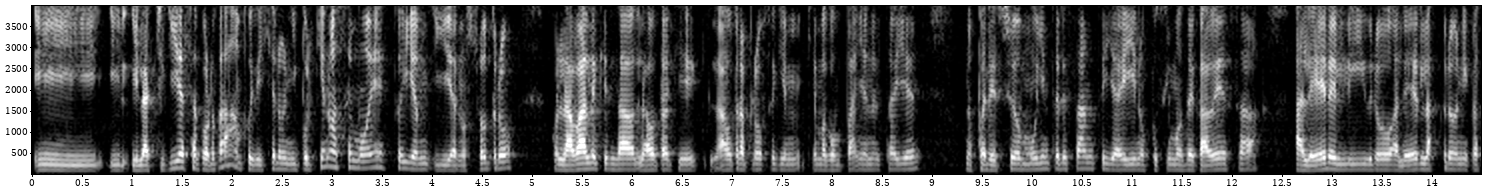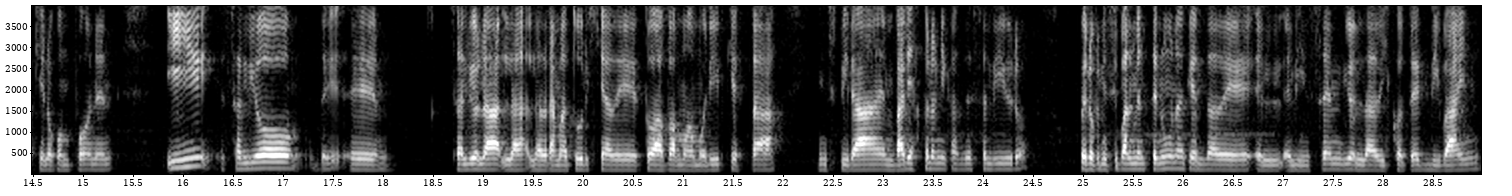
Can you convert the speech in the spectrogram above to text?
Y, las chiquillas se acordaban, pues dijeron, ¿y por qué no hacemos esto? Y a, nosotros, con la Vale, que es la, otra, que, la otra profe que, me acompaña en el taller, nos pareció muy interesante y ahí nos pusimos de cabeza a leer el libro, a leer las crónicas que lo componen y salió, eh, salió la, la, dramaturgia de Todas vamos a morir, que está inspirada en varias crónicas de ese libro, pero principalmente en una que es la de el, incendio en la discoteca Divine,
